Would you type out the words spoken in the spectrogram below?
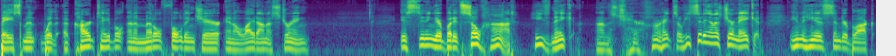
basement with a card table and a metal folding chair and a light on a string is sitting there, but it's so hot, he's naked on this chair, right? So he's sitting on his chair naked in his cinder block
